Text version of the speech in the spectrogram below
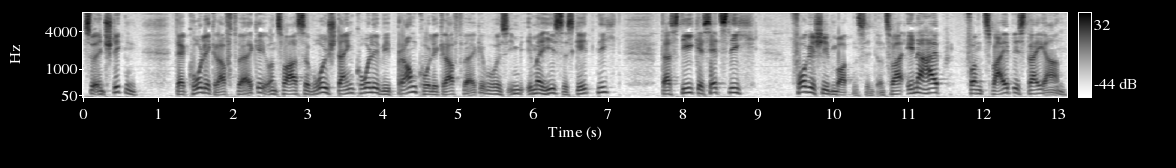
zu entsticken der Kohlekraftwerke, und zwar sowohl Steinkohle wie Braunkohlekraftwerke, wo es immer hieß, es geht nicht, dass die gesetzlich vorgeschrieben worden sind. Und zwar innerhalb von zwei bis drei Jahren.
